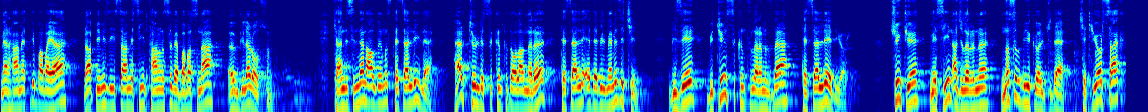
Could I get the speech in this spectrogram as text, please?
merhametli babaya, Rabbimiz İsa Mesih'in Tanrısı ve babasına övgüler olsun. Kendisinden aldığımız teselliyle her türlü sıkıntıda olanları teselli edebilmemiz için bizi bütün sıkıntılarımızda teselli ediyor. Çünkü Mesih'in acılarını nasıl büyük ölçüde çekiyorsak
